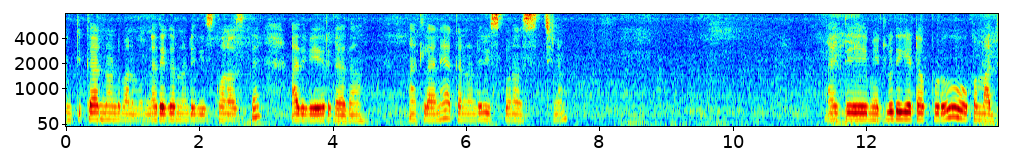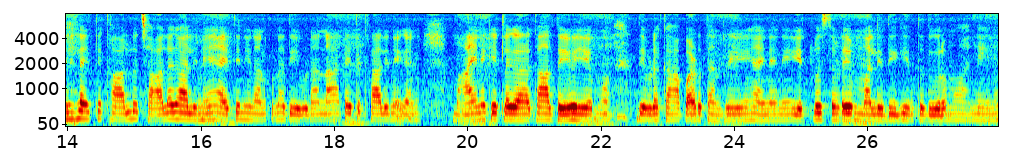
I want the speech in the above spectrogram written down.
ఇంటికాడ నుండి మనం ఉన్న దగ్గర నుండి తీసుకొని వస్తే అది వేరు కదా. అట్లానే అక్కడ నుండి తీసుకొని వచ్చినాం. అయితే మెట్లు దిగేటప్పుడు ఒక మధ్యలో అయితే కాళ్ళు చాలా కాలినాయి అయితే నేను అనుకున్న దేవుడా నాకైతే కాలినాయి కానీ మా ఆయనకి ఎట్లా కాలుతాయో ఏమో. దేవుడా కాపాడు తండ్రి. ఆయనని ఎట్లొస్తాడో మళ్ళీ దిగి ఇంత దూరము అని నేను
